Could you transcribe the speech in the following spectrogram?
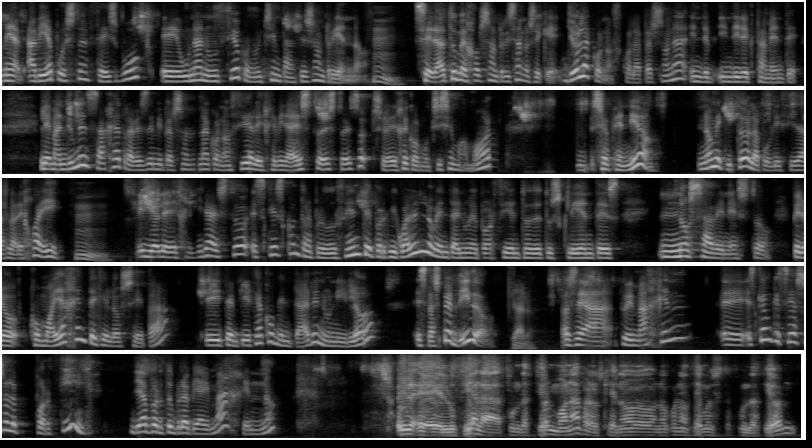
me había puesto en Facebook eh, un anuncio con un chimpancé sonriendo. Hmm. Será tu mejor sonrisa, no sé qué. Yo la conozco, la persona indirectamente. Le mandé un mensaje a través de mi persona conocida, le dije, mira, esto, esto, eso, se lo dije con muchísimo amor. Se ofendió no me quitó la publicidad, la dejó ahí. Hmm. Y yo le dije, mira, esto es que es contraproducente, porque igual el 99% de tus clientes no saben esto, pero como haya gente que lo sepa y te empiece a comentar en un hilo, estás perdido. Claro. O sea, tu imagen, eh, es que aunque sea solo por ti, ya por tu propia imagen, ¿no? Oye, eh, Lucía, la Fundación Mona, para los que no, no conocemos esta fundación,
